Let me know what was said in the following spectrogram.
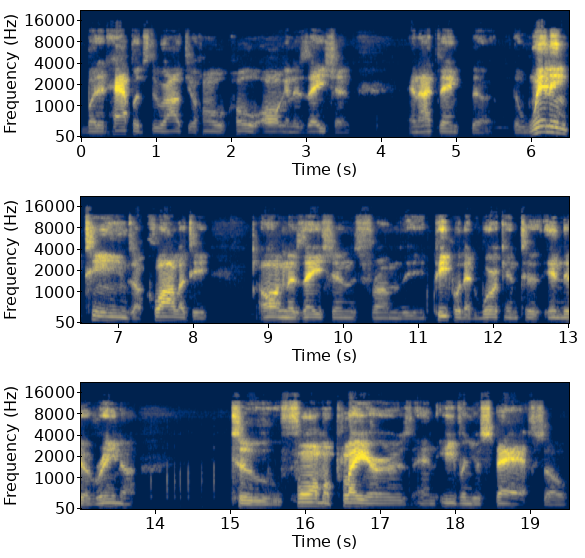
but it happens throughout your whole whole organization. and I think the the winning teams are quality organizations from the people that work into in the arena to former players and even your staff. So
